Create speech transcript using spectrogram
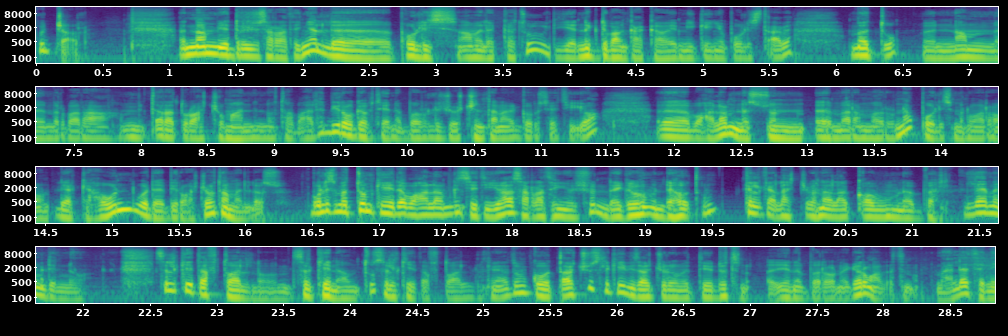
ቁጭ አሉ። እናም የድርጅቱ ሰራተኛ ለፖሊስ አመለከቱ። የንግድ ባንክ አካባቢ የሚገኘው ፖሊስ ጣቢያ መጡ። እናም ምርመራ የሚጠረጥሯቸው ማንን ነው ተባለ። ቢሮ ገብተው የነበሩ ልጆችን ተናገሩ ሴትዮዋ። በኋላም እነሱን መረመሩና ፖሊስ ምርመራውን ሊያካሂድ ወደ ቢሮቸው ተመለሱ። ፖሊስ መጥቶም ከሄደ በኋላም ግን ሴትዮዋ ሰራተኞቹን እንዳይገቡም እንዳይወጡም ክልከላቸውን አላቋሙም ነበር። ለምንድን ነው? ስልኬ ጠፍቷል ነው። ስልኬን አምጡ፣ ስልኬ ጠፍቷል። ምክንያቱም ከወጣችሁ ስልኬን ይዛችሁ ነው የምትሄዱት ነው የነበረው ነገር ማለት ነው። ማለት እኔ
